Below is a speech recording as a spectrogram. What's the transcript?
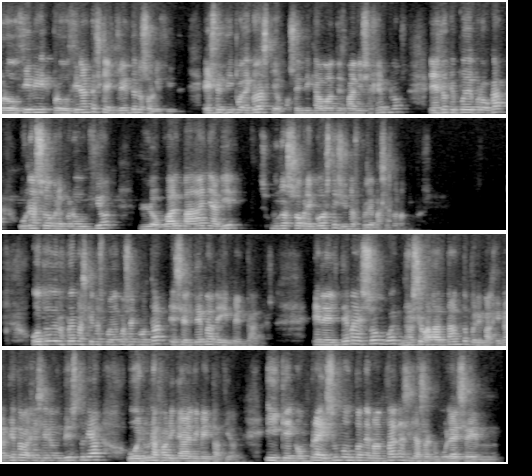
Producir, producir antes que el cliente lo solicite. Este tipo de cosas que os he indicado antes varios ejemplos es lo que puede provocar una sobreproducción, lo cual va a añadir unos sobrecostes y unos problemas económicos. Otro de los problemas que nos podemos encontrar es el tema de inventarios. En el tema de software no se va a dar tanto, pero imaginar que trabajes en una industria o en una fábrica de alimentación y que compráis un montón de manzanas y las acumuláis en,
